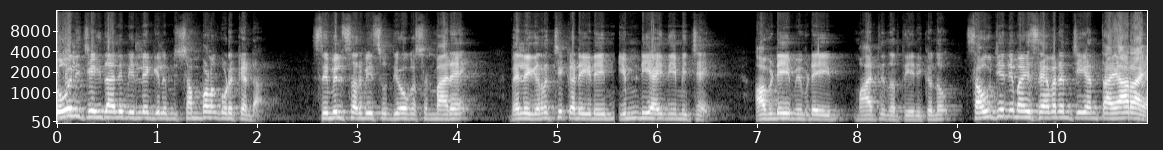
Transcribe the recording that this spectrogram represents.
ജോലി ചെയ്താലും ഇല്ലെങ്കിലും ശമ്പളം കൊടുക്കേണ്ട സിവിൽ സർവീസ് ഉദ്യോഗസ്ഥന്മാരെ വില ഇറച്ചിക്കടയുടെയും എം ഡി ആയി നിയമിച്ച് അവിടെയും ഇവിടെയും മാറ്റി നിർത്തിയിരിക്കുന്നു. സൗജന്യമായി സേവനം ചെയ്യാൻ തയ്യാറായ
